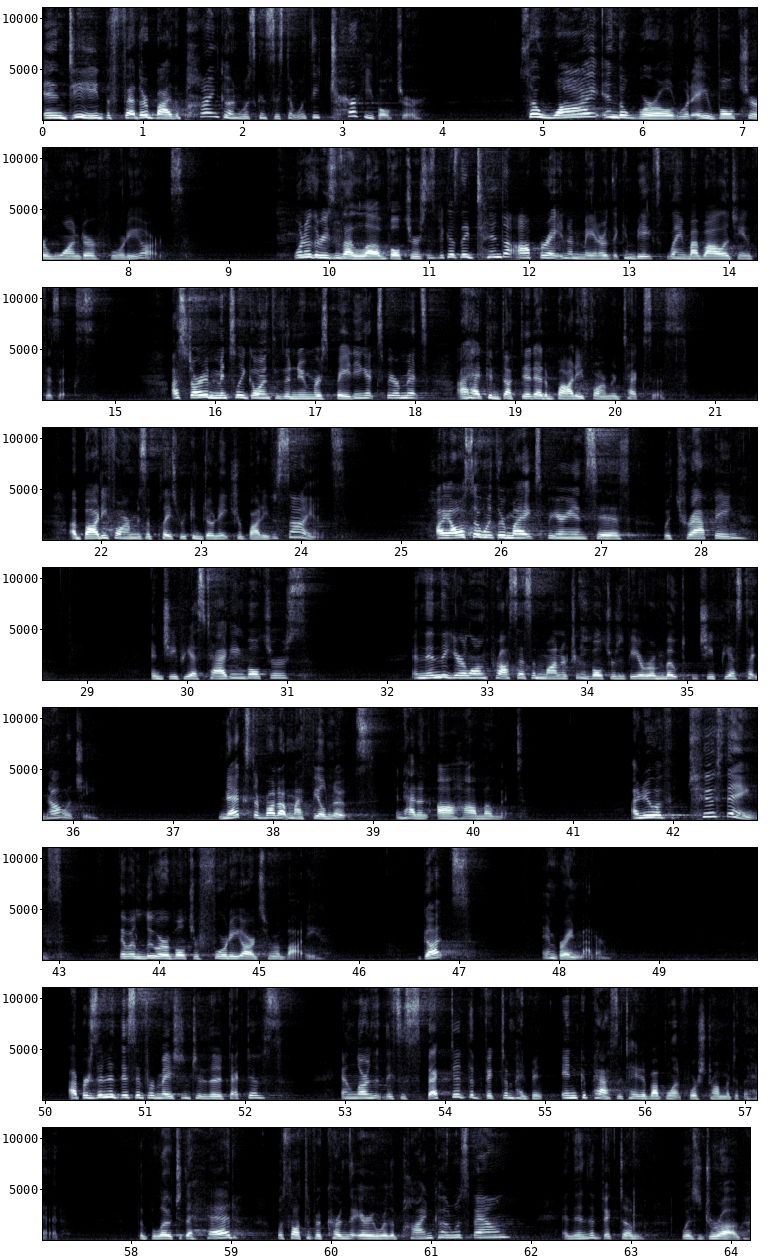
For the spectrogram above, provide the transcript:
Indeed, the feather by the pine cone was consistent with the turkey vulture. So, why in the world would a vulture wander 40 yards? One of the reasons I love vultures is because they tend to operate in a manner that can be explained by biology and physics. I started mentally going through the numerous baiting experiments I had conducted at a body farm in Texas. A body farm is a place where you can donate your body to science. I also went through my experiences with trapping and GPS tagging vultures, and then the year long process of monitoring vultures via remote GPS technology. Next, I brought up my field notes and had an aha moment. I knew of two things that would lure a vulture 40 yards from a body guts and brain matter. I presented this information to the detectives and learned that they suspected the victim had been incapacitated by blunt force trauma to the head. The blow to the head was thought to have occurred in the area where the pine cone was found, and then the victim was drugged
